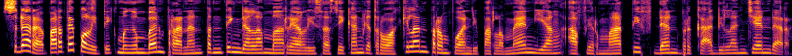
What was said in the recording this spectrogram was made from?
Saudara, partai politik mengemban peranan penting dalam merealisasikan keterwakilan perempuan di parlemen yang afirmatif dan berkeadilan gender.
